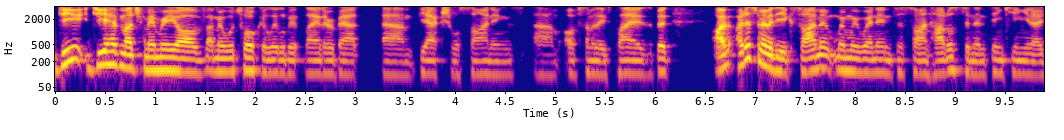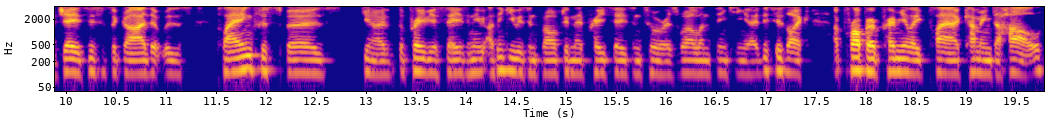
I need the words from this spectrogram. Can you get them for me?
do you, do you have much memory of? I mean, we'll talk a little bit later about um, the actual signings um, of some of these players. But I, I, just remember the excitement when we went in to sign Huddlestone and thinking, you know, geez, this is a guy that was playing for Spurs you know the previous season. I think he was involved in their preseason tour as well, and thinking you know this is like a proper Premier League player coming to Hull.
